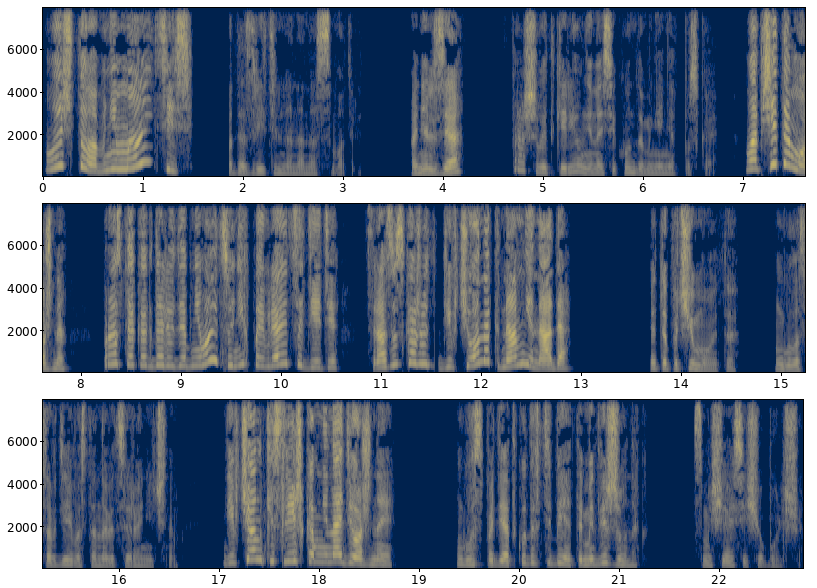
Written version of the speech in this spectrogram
«Вы что, обнимаетесь?» Подозрительно на нас смотрит. «А нельзя?» Спрашивает Кирилл, ни на секунду меня не отпуская. «Вообще-то можно. Просто когда люди обнимаются, у них появляются дети. Сразу скажу, девчонок нам не надо». «Это почему это?» Голос Авдеева становится ироничным. «Девчонки слишком ненадежные. «Господи, откуда в тебе это, медвежонок?» Смущаясь еще больше.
